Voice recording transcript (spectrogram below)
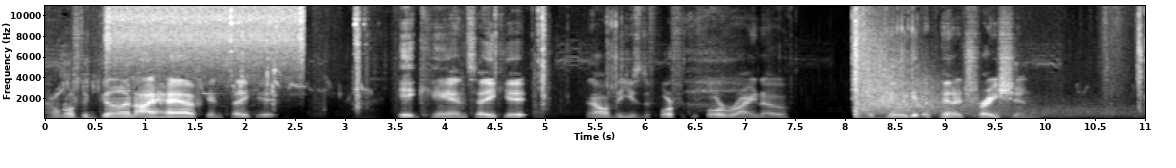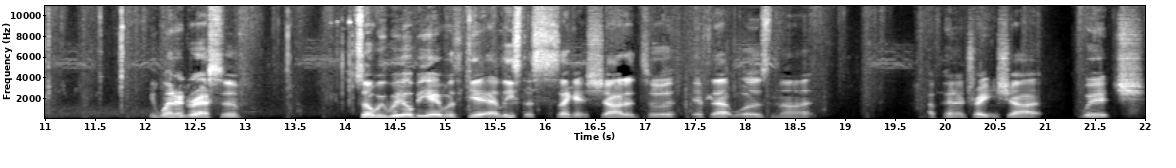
I don't know if the gun I have can take it. It can take it. And I'll have to use the 454 Rhino. But can we get the penetration? He went aggressive. So we will be able to get at least a second shot into it if that was not a penetrating shot which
